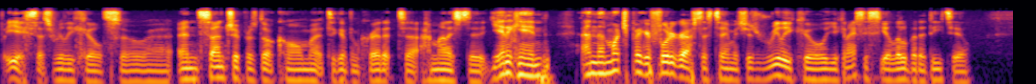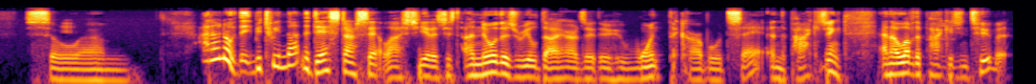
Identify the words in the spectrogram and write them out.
but yes, that's really cool. So, uh, and sandtroopers.com, uh, to give them credit, uh, I managed to, yet again, and they're much bigger photographs this time, which is really cool. You can actually see a little bit of detail. So, um, I don't know. Between that and the Death Star set last year, it's just, I know there's real diehards out there who want the cardboard set and the packaging, and I love the packaging too, but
